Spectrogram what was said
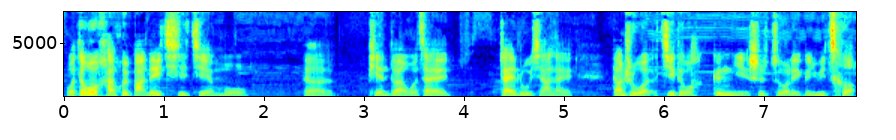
我等会还会把那期节目的片段，我再。摘录下来，当时我记得我跟你是做了一个预测，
